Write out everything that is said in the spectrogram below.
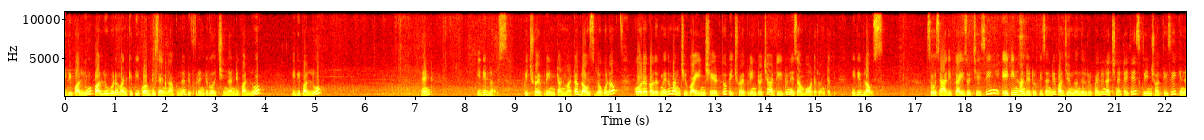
ఇది పళ్ళు. పళ్ళు కూడా మనకి పీకాక్ డిజైన్ కాకుండా డిఫరెంట్గా వచ్చిందండి పళ్ళు. ఇది పళ్ళు. అండ్ ఇది బ్లౌజ్. పిచ్వై ప్రింట్ అనమాట బ్లౌజ్లో కూడా కోరా కలర్ మీద మంచి వైన్ షేడ్తో పిచ్వై ప్రింట్ వచ్చి అటు ఇటు నిజాం బార్డర్ ఉంటుంది. ఇది బ్లౌజ్. సో శారీ ప్రైస్ వచ్చేసి ఎయిటీన్ హండ్రెడ్ రూపీస్ అండి పద్దెనిమిది వందల రూపాయలు. నచ్చినట్టయితే స్క్రీన్ షాట్ తీసి కింద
